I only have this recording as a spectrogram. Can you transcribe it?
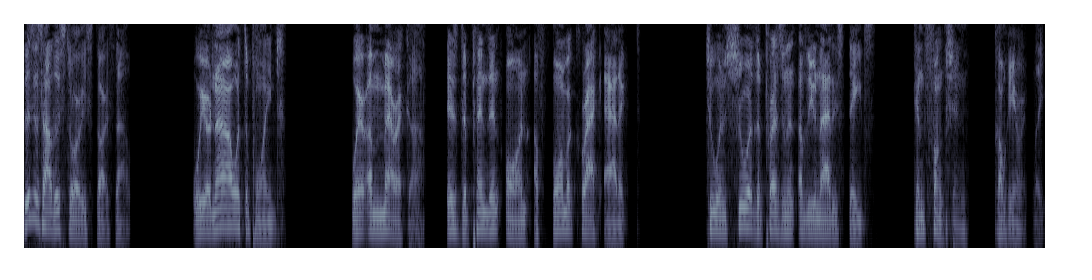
This is how this story starts out. We are now at the point where America is dependent on a former crack addict to ensure the President of the United States can function coherently.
